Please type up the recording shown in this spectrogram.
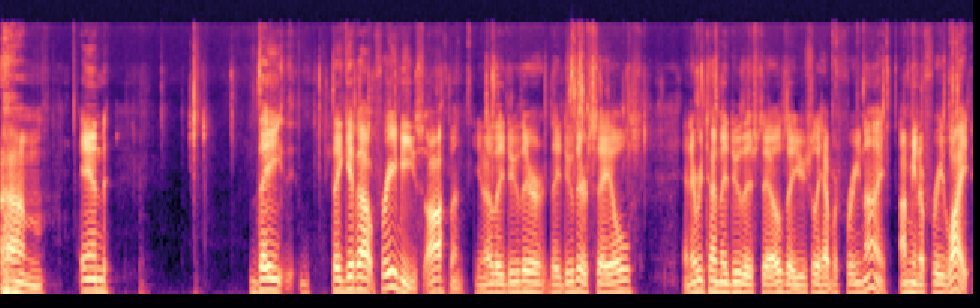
Um, and they they give out freebies often. You know, they do their they do their sales, and every time they do their sales, they usually have a free knife. I mean, a free light.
